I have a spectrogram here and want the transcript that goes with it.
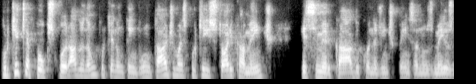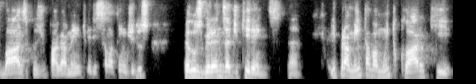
Por que, que é pouco explorado? Não porque não tem vontade, mas porque historicamente esse mercado, quando a gente pensa nos meios básicos de pagamento, eles são atendidos pelos grandes adquirentes. Né? E para mim estava muito claro que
